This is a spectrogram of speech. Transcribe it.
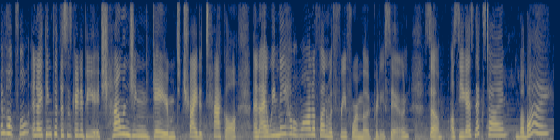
I'm hopeful, and I think that this is going to be a challenging game to try to tackle, and I, we may have a lot of fun with freeform mode pretty soon. So, I'll see you guys next time. Bye-bye!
